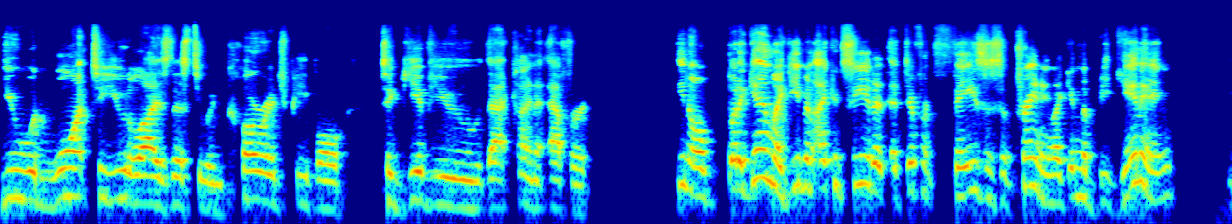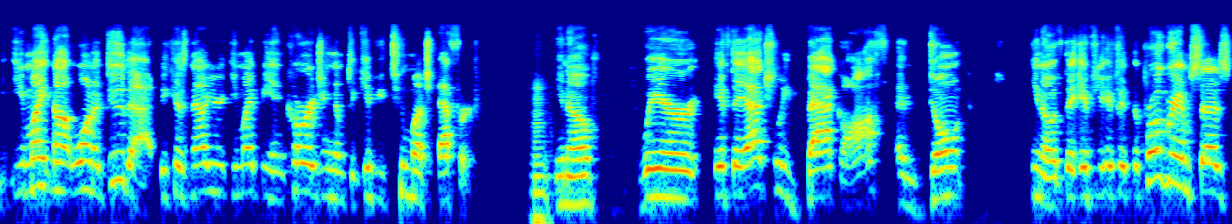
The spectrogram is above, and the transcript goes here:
you would want to utilize this to encourage people to give you that kind of effort. You know, but again, like even I could see it at, at different phases of training. Like in the beginning, you might not want to do that because now you're you might be encouraging them to give you too much effort mm. you know where if they actually back off and don't you know if they if you if it, the program says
